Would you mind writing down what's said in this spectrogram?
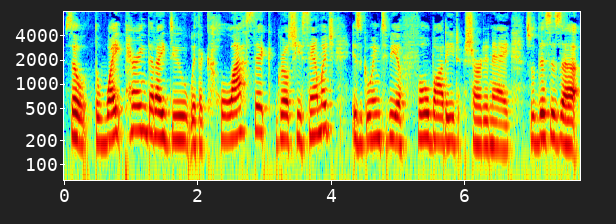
So, the white pairing that I do with a classic grilled cheese sandwich is going to be a full bodied Chardonnay. So, this is a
